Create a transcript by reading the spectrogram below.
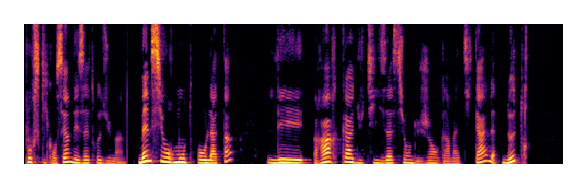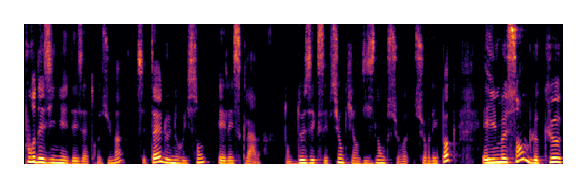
pour ce qui concerne les êtres humains. Même si on remonte au latin, les rares cas d'utilisation du genre grammatical neutre pour désigner des êtres humains, c'était le nourrisson et l'esclave. Donc deux exceptions qui en disent long sur, sur l'époque. Et il me semble que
